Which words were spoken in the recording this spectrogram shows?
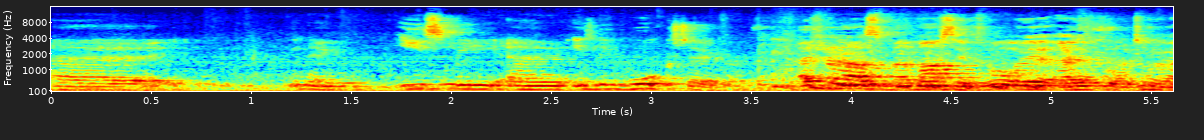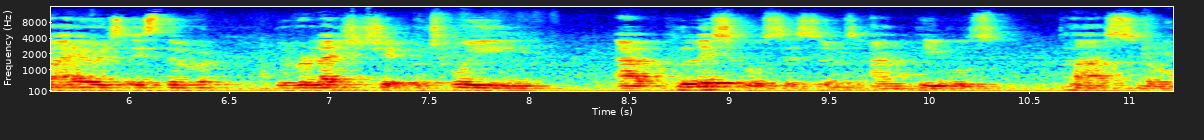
uh, you know easily uh, easily walked over. I just want to ask Martin, because what we're, I just what we're talking about here is, is the, re- the relationship between uh, political systems and people's personal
